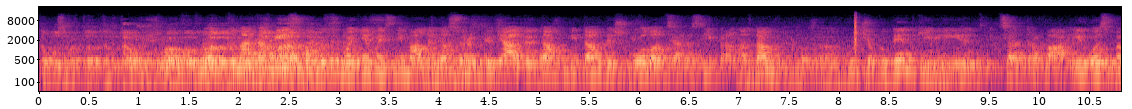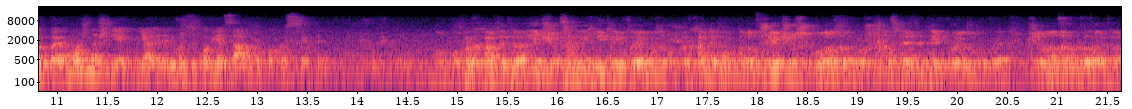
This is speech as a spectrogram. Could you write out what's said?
Тому звертав, увагу. Ну от е, на Таврійському сьогодні ми знімали на 49-ї, там і там, де школа ця розібрана, там е, куча будинків і ця трава, і ОСББ. Можна ж якось зобов'язати покосити? Ну, попрохати, так. Якщо це не їхня територія, можна попрохати, тому що якщо школа запрошена, це не територія ГУП, що вона там прилегла,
